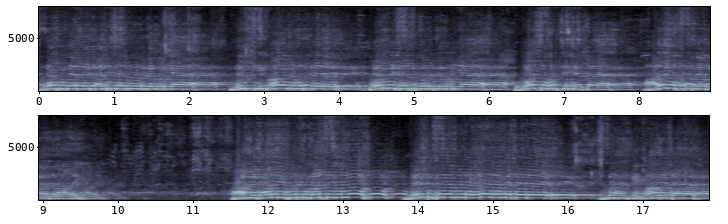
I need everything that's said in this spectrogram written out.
சிறப்பு பேரவை கட்டி சென்று கொண்டிருக்கக்கூடிய திருச்சி மாவட்டத்திற்கு பெருமை சேர்த்துக் கொண்டிருக்கக்கூடிய ரோசகுறிச்சியை சேர்ந்த அழகர் சாமி அவர்களது ஆலை அந்த காலையை குறித்து பரிசை கொள்ளும் வேண்டு கொண்ட ஒரே நோக்கத்தோடு சிவகங்கை மாவட்டம்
